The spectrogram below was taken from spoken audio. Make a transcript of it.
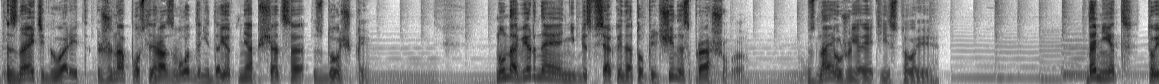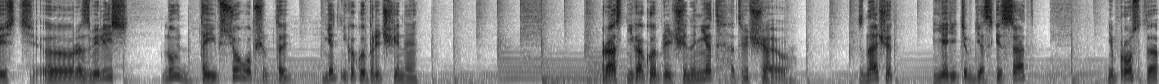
Знаете, говорит, жена после развода не дает мне общаться с дочкой. Ну, наверное, не без всякой на то причины спрашиваю. Знаю уже я эти истории. Да нет, то есть э, развелись, ну, да и все, в общем-то, нет никакой причины. Раз никакой причины нет, отвечаю, значит, едете в детский сад и просто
